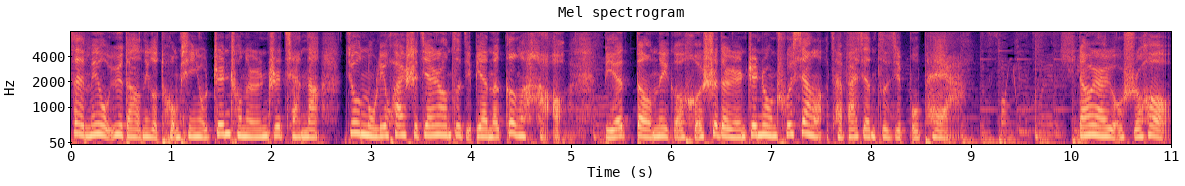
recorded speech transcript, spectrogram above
在没有遇到那个同频又真诚的人之前呢，就努力花时间让自己变得更好，别等那个合适的人真正出现了，才发现自己不配啊。当然，有时候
